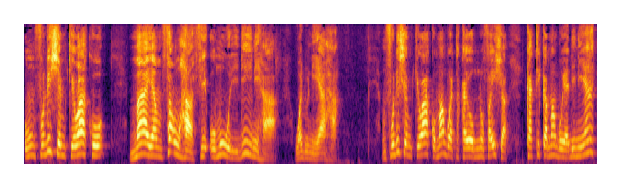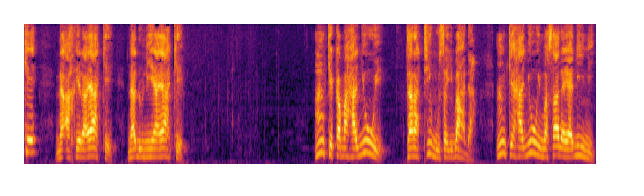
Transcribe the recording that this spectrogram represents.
Umfundishe mke wako ma yanfauha fi umuri diniha wa duniyaha mfundishe mke wako mambo yatakayomnufaisha katika mambo ya dini yake na akhira yake na dunia yake. Mke kama hajui taratibu za ibada mke hajui masala ya dini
